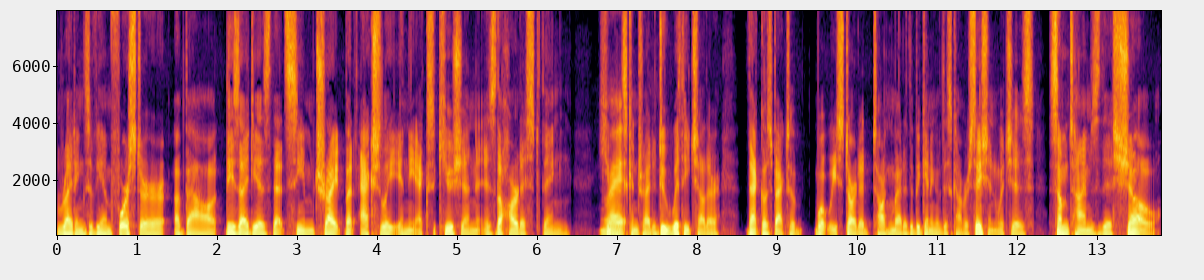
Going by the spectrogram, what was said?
writings of E.M. Forster about these ideas that seem trite, but actually in the execution is the hardest thing humans Right. can try to do with each other. That goes back to what we started talking about at the beginning of this conversation, which is sometimes this show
